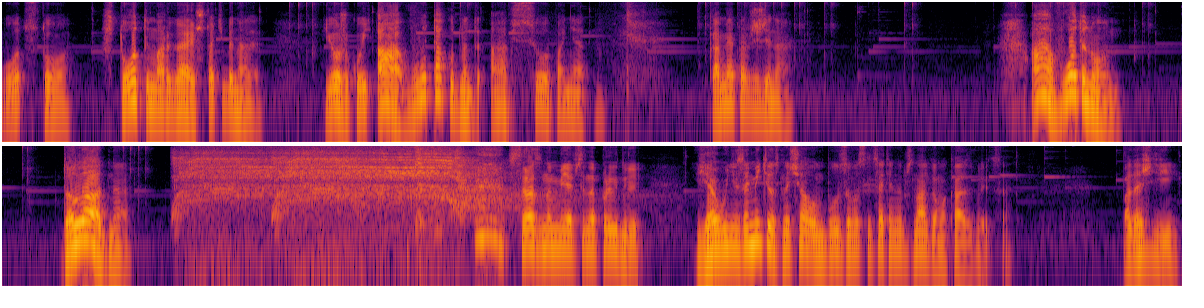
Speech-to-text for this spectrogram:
Вот сто. Что ты моргаешь? Что тебе надо? Ежик, уйди. А, вот так вот надо. А, все, понятно. Камера повреждена. А, вот он он. Да ладно. Сразу на меня все напрыгнули. Я его не заметил сначала, он был за восклицательным знаком, оказывается. Подожди.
